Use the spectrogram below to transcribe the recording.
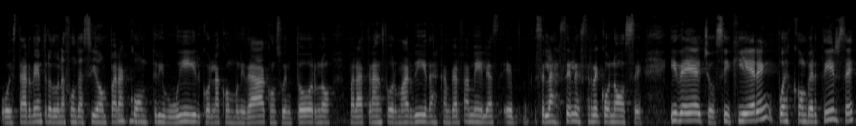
o estar dentro de una fundación para contribuir con la comunidad, con su entorno, para transformar vidas, cambiar familias, eh, se, se les reconoce. Y de hecho, si quieren, pues convertirse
